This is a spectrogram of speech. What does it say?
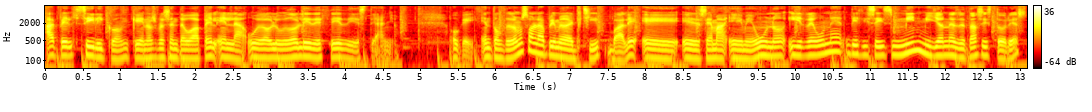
Apple Silicon que nos presentó Apple en la WWDC de este año. Ok, entonces vamos a hablar primero del chip, ¿vale? Eh, eh, se llama M1 y reúne 16 mil millones de transistores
